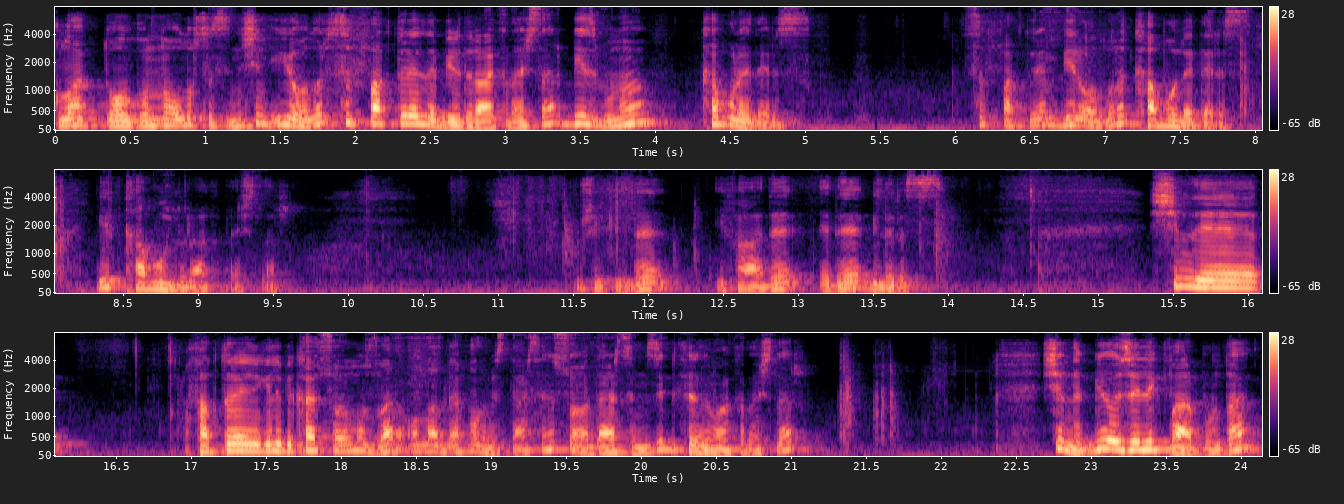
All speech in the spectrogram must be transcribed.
kulak dolgunluğu olursa sizin için iyi olur. 0 faktöriyel de 1'dir arkadaşlar. Biz bunu kabul ederiz. 0 faktöriyel 1 olduğunu kabul ederiz. Bir kabuldür arkadaşlar. Bu şekilde ifade edebiliriz. Şimdi faktörel ile ilgili birkaç sorumuz var. Onları da yapalım isterseniz. Sonra dersimizi bitirelim arkadaşlar. Şimdi bir özellik var burada.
